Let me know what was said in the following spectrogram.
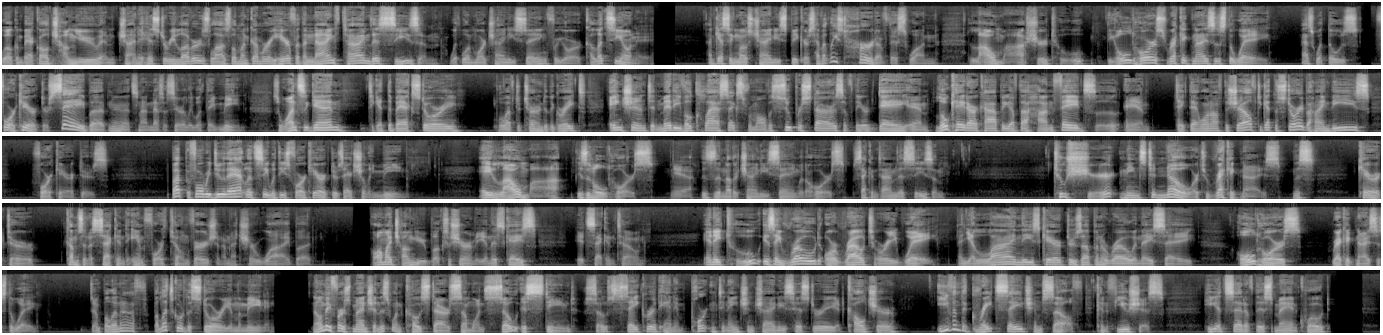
Welcome back, all Chengyu and China history lovers. Laszlo Montgomery here for the ninth time this season with one more Chinese saying for your collezione. I'm guessing most Chinese speakers have at least heard of this one. Lao Ma Shi Tu. The old horse recognizes the way. That's what those four characters say, but eh, that's not necessarily what they mean. So, once again, to get the backstory, we'll have to turn to the great ancient and medieval classics from all the superstars of their day and locate our copy of the Han Fei Zi uh, and take that one off the shelf to get the story behind these four characters. But before we do that, let's see what these four characters actually mean. A Laoma is an old horse. Yeah, this is another Chinese saying with a horse. Second time this season. To shi means to know or to recognize. This character comes in a second and fourth tone version. I'm not sure why, but all my Chengyu books assure me in this case, it's second tone. And a tu is a road or route or a way. And you line these characters up in a row and they say, Old horse recognizes the way. Simple enough, but let's go to the story and the meaning. Now, let me first mention this one co stars someone so esteemed, so sacred and important in ancient Chinese history and culture, even the great sage himself, Confucius, he had said of this man, quote,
